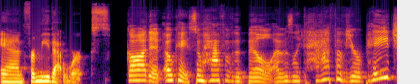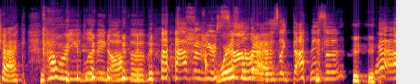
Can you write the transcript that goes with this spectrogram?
And for me, that works. Got it. Okay. So half of the bill. I was like, half of your paycheck. How are you living off of half of your Where's salary? I was like, that is a, yeah.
